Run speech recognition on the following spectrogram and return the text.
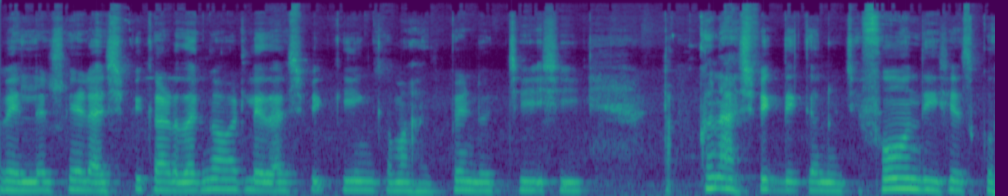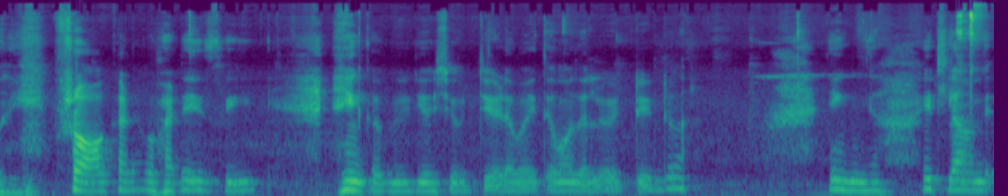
వెళ్ళట్లేడు అశ్విక్ అర్థం కావట్లేదు అశ్విక్కి. ఇంకా మా హస్బెండ్ వచ్చేసి టక్కున అశ్విక్ దగ్గర నుంచి ఫోన్ తీసేసుకొని ఫ్రాక్ అడ పడేసి ఇంకా వీడియో షూట్ చేయడం అయితే మొదలుపెట్టిండు. ఇంకా ఇట్లా ఉంది.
